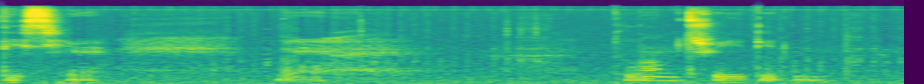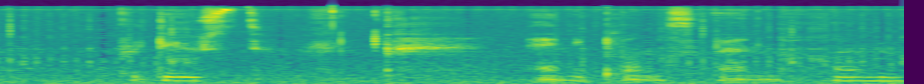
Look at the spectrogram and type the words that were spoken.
this year. Their plum tree didn't produce any plums then. Um,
